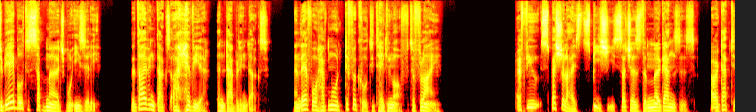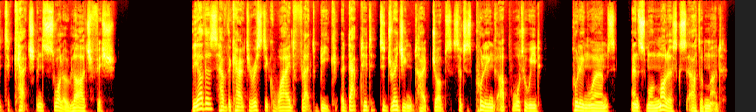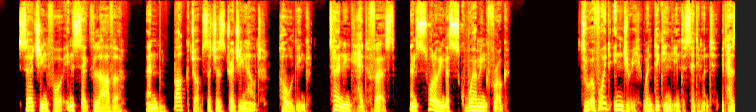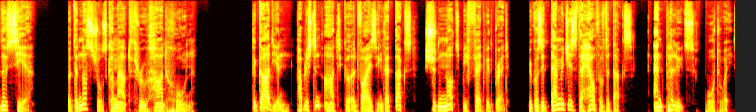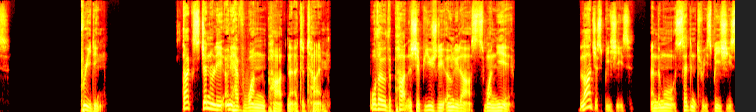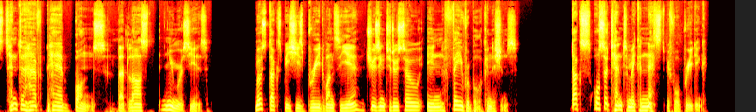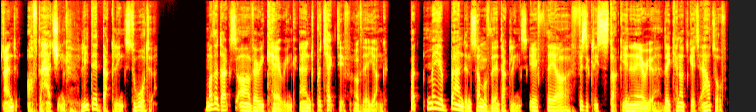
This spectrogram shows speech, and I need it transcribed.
To be able to submerge more easily, the diving ducks are heavier than dabbling ducks and therefore have more difficulty taking off to fly. A few specialized species, such as the mergansers, are adapted to catch and swallow large fish. The others have the characteristic wide, flat beak adapted to dredging type jobs such as pulling up waterweed, pulling worms, and small mollusks out of mud, searching for insect larvae, and bulk jobs such as dredging out, holding, turning head first and swallowing a squirming frog. To avoid injury when digging into sediment, it has no cere, but the nostrils come out through hard horn. The Guardian published an article advising that ducks should not be fed with bread because it damages the health of the ducks and pollutes waterways. Breeding Ducks generally only have one partner at a time, although the partnership usually only lasts one year. Larger species and the more sedentary species tend to have pair bonds that last numerous years. Most duck species breed once a year, choosing to do so in favorable conditions. Ducks also tend to make a nest before breeding, and, after hatching, lead their ducklings to water. Mother ducks are very caring and protective of their young, but may abandon some of their ducklings if they are physically stuck in an area they cannot get out of,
